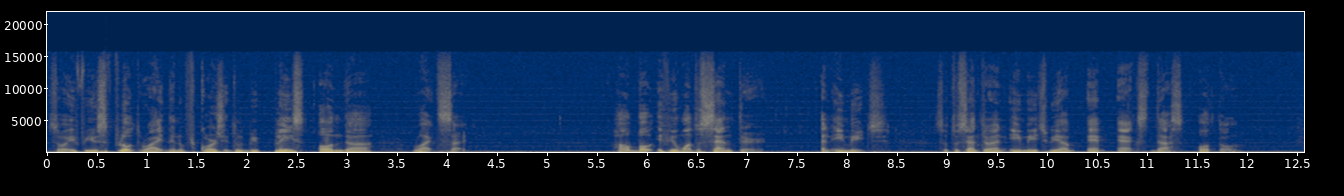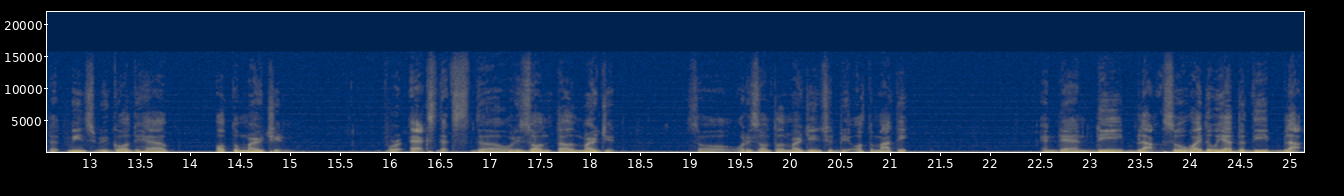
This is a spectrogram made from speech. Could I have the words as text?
So if you use float right, then of course it will be placed on the right side. How about if you want to center an image? So to center an image, we have mx-auto that means we're going to have auto margin for X. That's the horizontal margin. So horizontal margin should be automatic. And then D block so why do we have the D block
